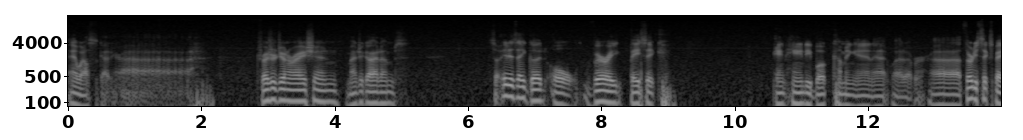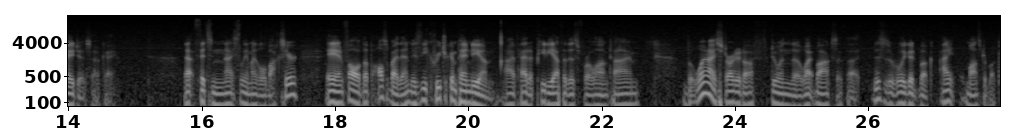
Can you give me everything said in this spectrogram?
and what else has got in here? Uh, treasure generation, magic items. So it is a good old, very basic and handy book coming in at whatever, uh, 36 pages. Okay. That fits nicely in my little box here. And followed up also by them is the Creature Compendium. I've had a PDF of this for a long time. But when I started off doing the white box, I thought, this is a really good book. I monster book.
